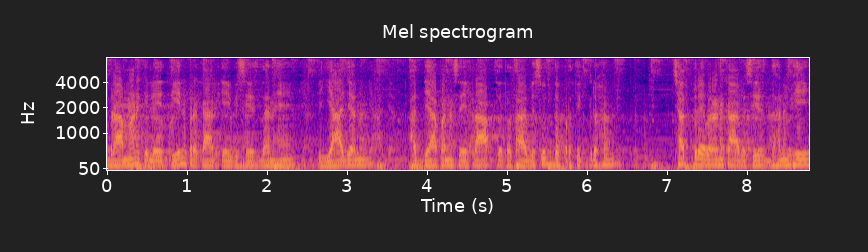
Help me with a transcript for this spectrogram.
ब्राह्मण के लिए तीन प्रकार के विशेष धन हैं। याजन, अध्यापन से प्राप्त तथा विशुद्ध प्रतिग्रह। क्षत्रिय वर्ण का विशेष धन भी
